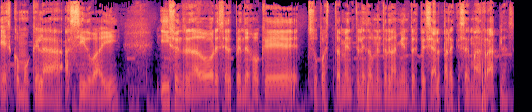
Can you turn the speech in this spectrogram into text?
es como que la ha sido ahí. Y su entrenador es el pendejo que su supuestamente les da un entrenamiento especial para que sean más rápidas.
